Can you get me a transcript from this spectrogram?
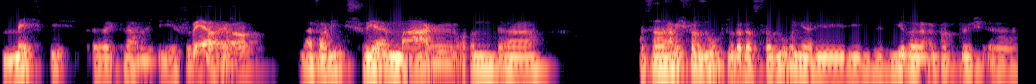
mächtig, äh, klar, durch die Hefe. Schwer, ja. Einfach liegt schwer im Magen und äh, das habe ich versucht, oder das versuchen ja die, die diese Biere einfach durch äh,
